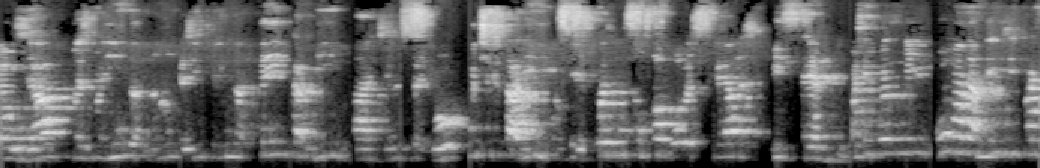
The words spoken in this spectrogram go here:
é o já, mas ainda não, que a gente ainda tem caminho adiante do Senhor. Utilitarismo, assim, as coisas não são só boas se elas me servem, mas tem coisas que humanamente a gente faz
